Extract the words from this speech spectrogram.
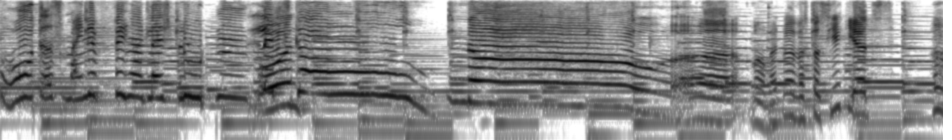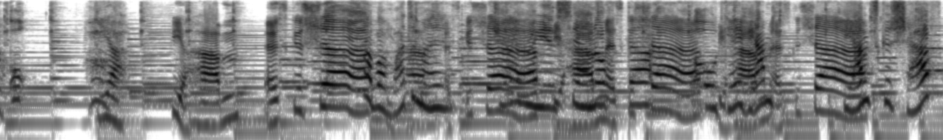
Oh, dass meine Finger gleich bluten. Let's Und- go! No! Äh, Moment mal, was passiert jetzt? Oh. Ja, wir haben es geschafft. Aber warte wir mal. Es geschafft. Jerry wir ist ja haben noch es da. geschafft. Okay, wir wir haben es geschafft. Wir haben es geschafft.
